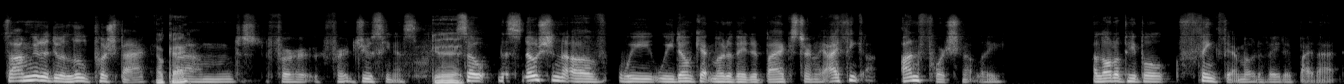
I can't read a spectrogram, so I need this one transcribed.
So I'm going to do a little pushback. Okay. Um, just for for juiciness. Good. So this notion of we we don't get motivated by externally, I think unfortunately, a lot of people think they're motivated by that.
